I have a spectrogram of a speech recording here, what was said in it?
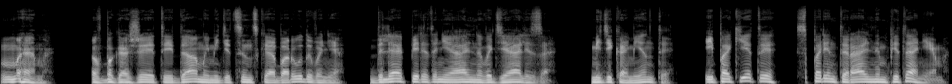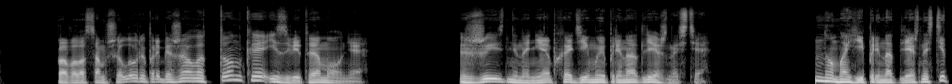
«Мэм, в багаже этой дамы медицинское оборудование для перитониального диализа, медикаменты и пакеты с парентеральным питанием». По волосам Шелоры пробежала тонкая извитая молния. Жизненно необходимые принадлежности. «Но мои принадлежности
